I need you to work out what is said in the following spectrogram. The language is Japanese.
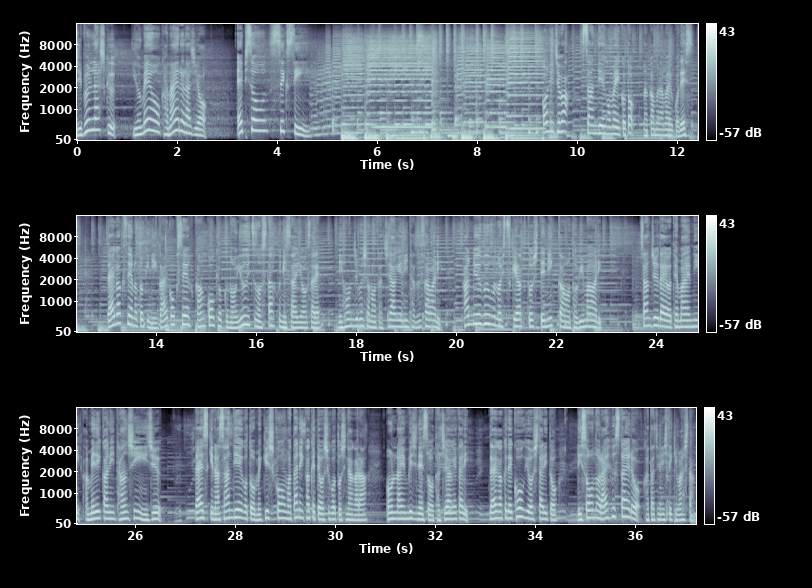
自分らしく夢を叶えるラジオ。エピソード60こんにちは。サンディエゴメイコと中村真由子です。大学生の時に外国政府観光局の唯一のスタッフに採用され日本事務所の立ち上げに携わり韓流ブームの火付け役として日韓を飛び回り30代を手前にアメリカに単身移住。大好きなサンディエゴとメキシコを股にかけてお仕事しながらオンラインビジネスを立ち上げたり大学で講義をしたりと理想のライフスタイルを形にしてきました。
